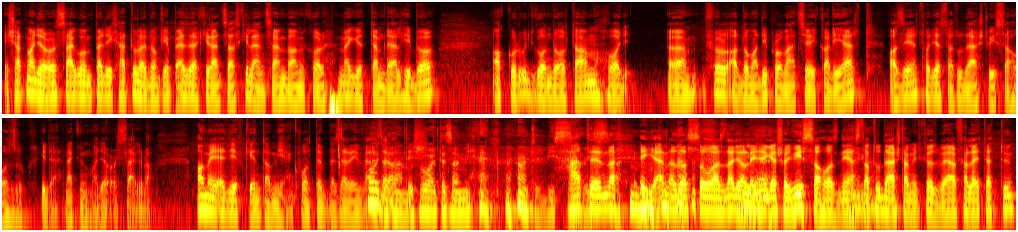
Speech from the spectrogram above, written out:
és hát Magyarországon pedig hát tulajdonképpen 1990-ben, amikor megjöttem Delhiből, akkor úgy gondoltam, hogy föladom a diplomáciai karriert azért, hogy ezt a tudást visszahozzuk ide, nekünk Magyarországra amely egyébként a miénk volt több ezer évvel Hogyan ezelőtt is. volt ez a miénk? hogy vissza, hát vissza. Na, igen, az a szó az nagyon igen. lényeges, hogy visszahozni ezt igen. a tudást, amit közben elfelejtettünk,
